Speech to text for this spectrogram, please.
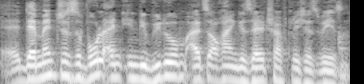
äh, der Mensch ist sowohl ein Individuum als auch ein gesellschaftliches Wesen.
